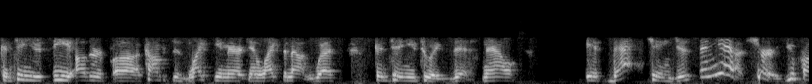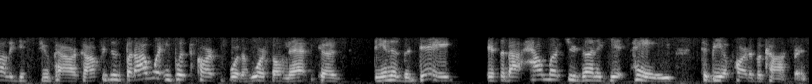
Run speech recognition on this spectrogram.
continue to see other uh, conferences like the American, like the Mountain West, continue to exist. Now, if that changes, then yeah, sure, you probably get two power conferences, but I wouldn't put the cart before the horse on that because at the end of the day, it's about how much you're going to get paid to be a part of a conference.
